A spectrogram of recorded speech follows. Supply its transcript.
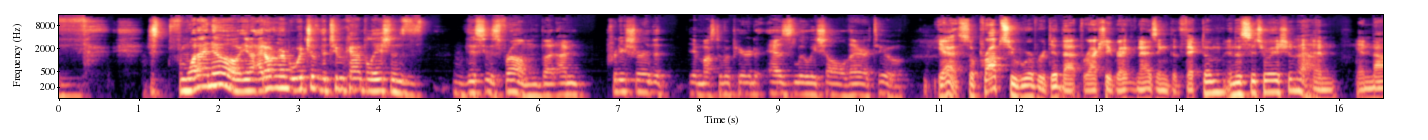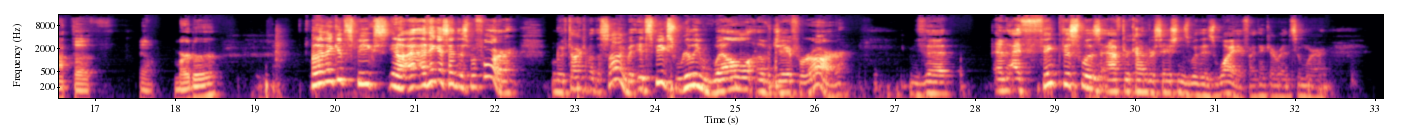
just from what I know, you know, I don't remember which of the two compilations this is from, but I'm pretty sure that it must have appeared as Lily Shaw there too. Yeah, so props to whoever did that for actually recognizing the victim in this situation Yeah. and and not the you know murderer. But I think it speaks, you know, I, I think I said this before when we've talked about the song, but it speaks really well of Jay Farrar that, and I think this was after conversations with his wife. I think I read somewhere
